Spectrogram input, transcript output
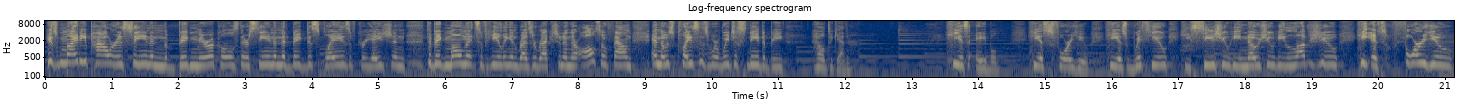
His mighty power is seen in the big miracles. They're seen in the big displays of creation, the big moments of healing and resurrection. And they're also found in those places where we just need to be held together. He is able. He is for you. He is with you. He sees you. He knows you. He loves you. He is for you.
